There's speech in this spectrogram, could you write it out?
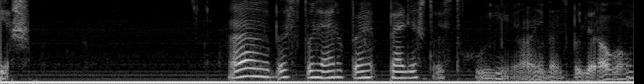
Jason. A, bez spoileru, pe Pelierz to jest chuj, ja nie będę spoilerował.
